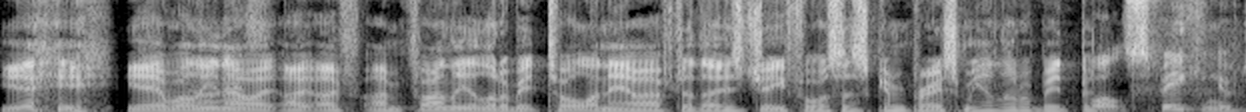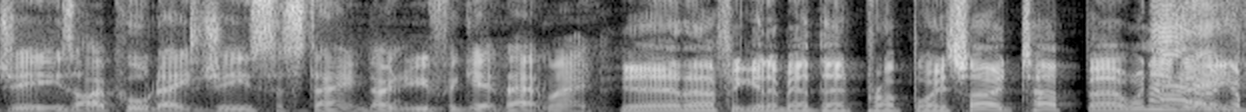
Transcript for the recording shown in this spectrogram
Yeah, yeah. Well, you know, I, I, I've- I'm finally a little bit taller now after those G forces compressed me a little bit. But Well, speaking of G's, I pulled eight G's sustained. Don't you forget that, mate. yeah, no, forget about that, prop boy. So, Tup, uh, when are you Hey. going up?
